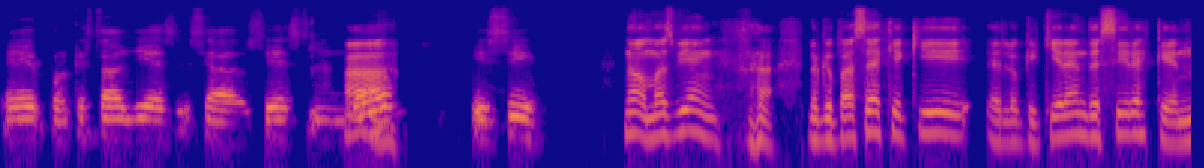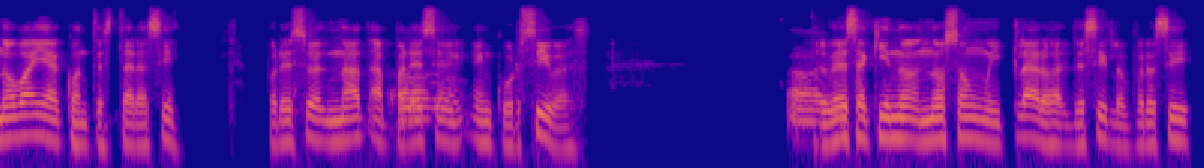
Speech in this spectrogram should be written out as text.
Eh, porque está el yes, o sea, si es no Ah. y sí. No, más bien, lo que pasa es que aquí eh, lo que quieren decir es que no vaya a contestar así. Por eso el not aparece en, en cursivas. Tal vez aquí no, no son muy claros al decirlo, pero sí,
